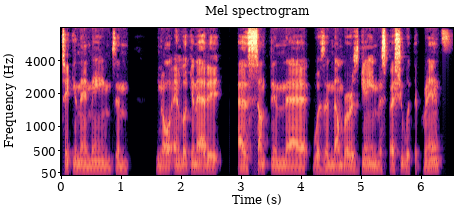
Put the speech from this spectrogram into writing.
taking their names and you know and looking at it as something that was a numbers game, especially with the grants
